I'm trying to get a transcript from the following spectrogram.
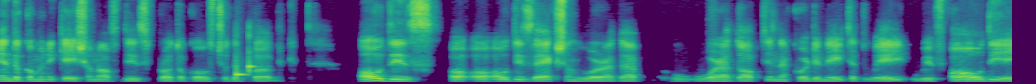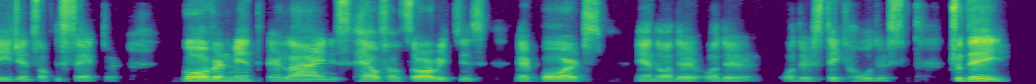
and the communication of these protocols to the public. All these, all, all these actions were, adapt, were adopted in a coordinated way with all the agents of the sector, government, airlines, health authorities, airports, and other, other, other stakeholders. Today,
